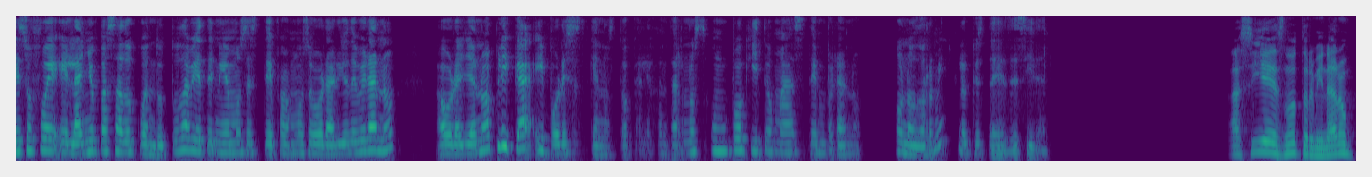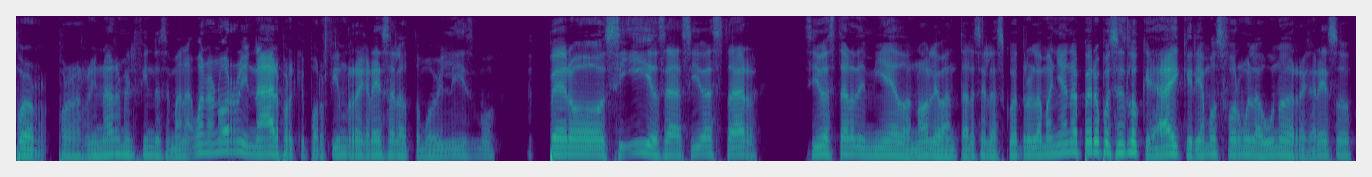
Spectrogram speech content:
eso fue el año pasado cuando todavía teníamos este famoso horario de verano. Ahora ya no aplica y por eso es que nos toca levantarnos un poquito más temprano o no dormir, lo que ustedes decidan. Así es, ¿no? Terminaron por, por arruinarme el fin de semana. Bueno, no arruinar porque por fin regresa el automovilismo. Pero sí, o sea, sí va a estar, sí va a estar de miedo, ¿no? Levantarse a las 4 de la mañana, pero pues es lo que hay. Queríamos Fórmula 1 de regreso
